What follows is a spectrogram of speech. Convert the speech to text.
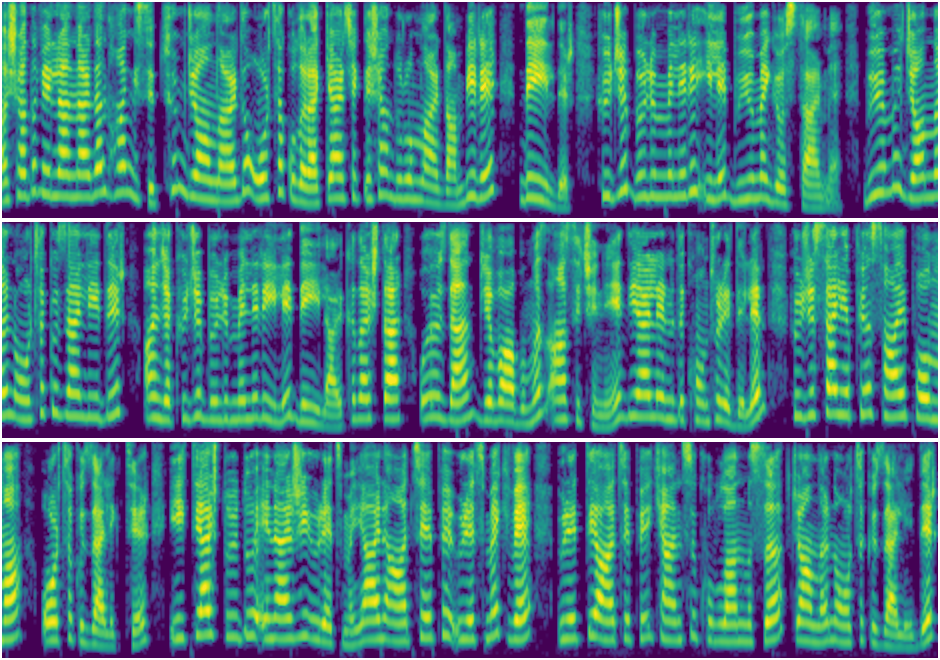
Aşağıda verilenlerden hangisi tüm canlılarda ortak olarak gerçekleşen durumlardan biri değildir? Hücre bölünmeleri ile büyüme gösterme. Büyüme canlıların ortak özelliğidir ancak hücre bölünmeleri ile değil arkadaşlar. O yüzden cevabımız A seçeneği. Diğerlerini de kontrol edelim. Hücresel yapıya sahip olma ortak özelliktir. İhtiyaç duyduğu enerjiyi üretme yani ATP üretmek ve ürettiği ATP'yi kendisi kullanması canlıların ortak özelliğidir.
